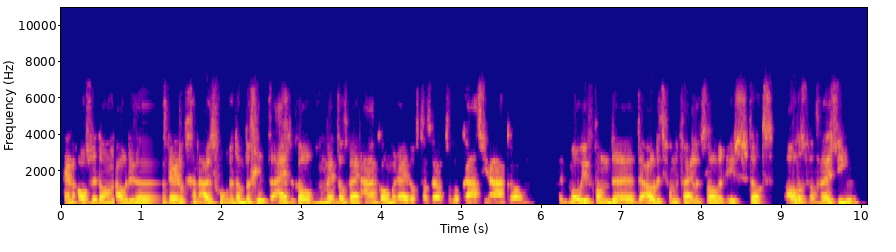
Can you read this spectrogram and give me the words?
En als we dan audit daadwerkelijk gaan uitvoeren, dan begint het eigenlijk al op het moment dat wij aankomen rijden of dat wij op de locatie aankomen. Het mooie van de, de audit van de veiligheidsladder is dat alles wat wij zien,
